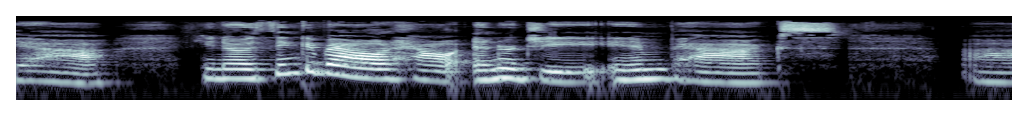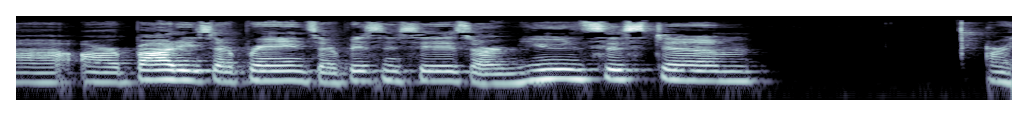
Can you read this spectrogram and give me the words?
yeah, you know, think about how energy impacts uh, our bodies, our brains, our businesses, our immune system, our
